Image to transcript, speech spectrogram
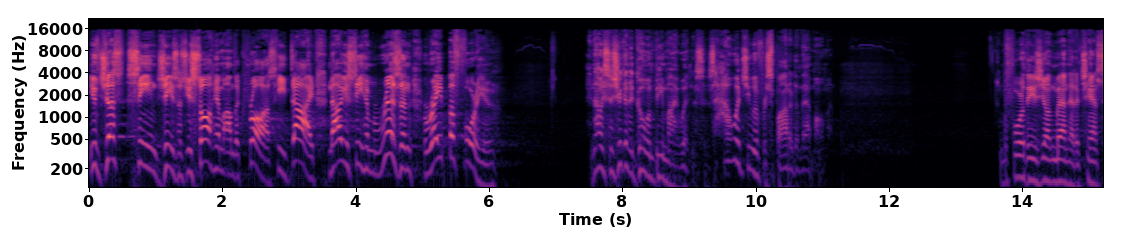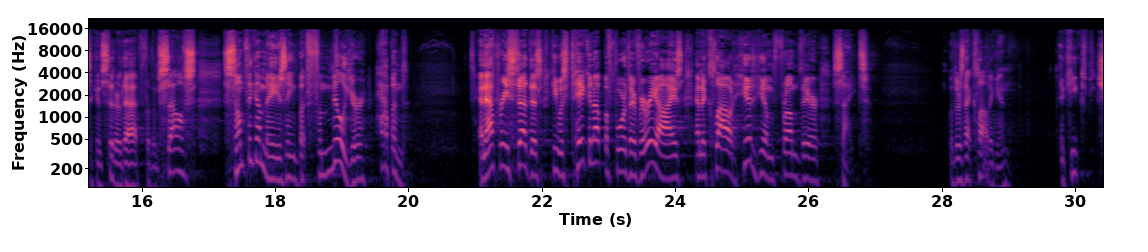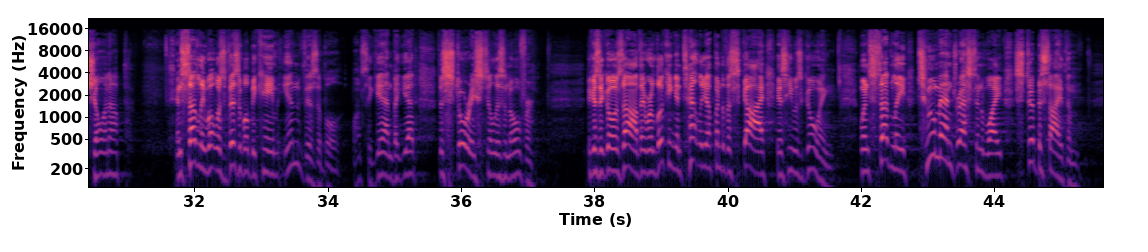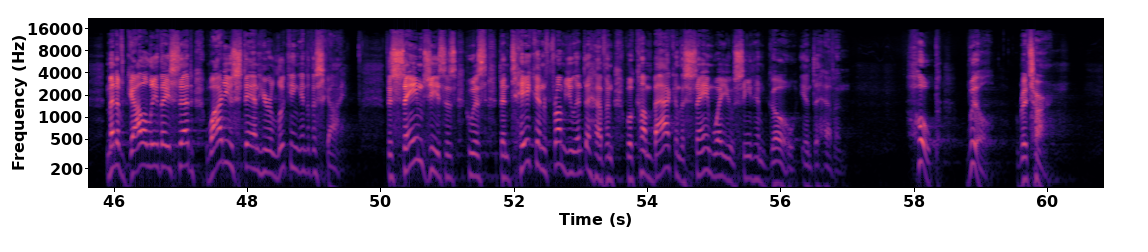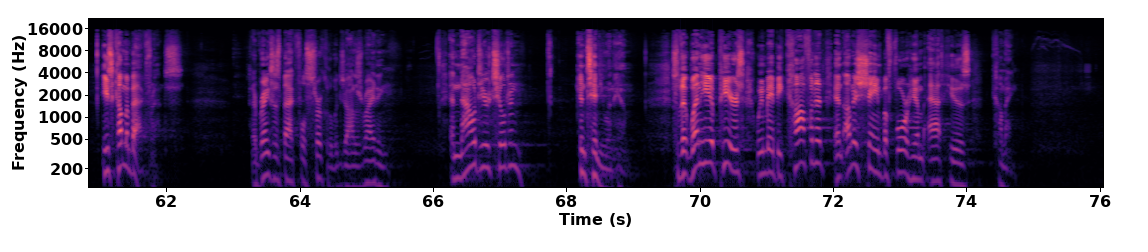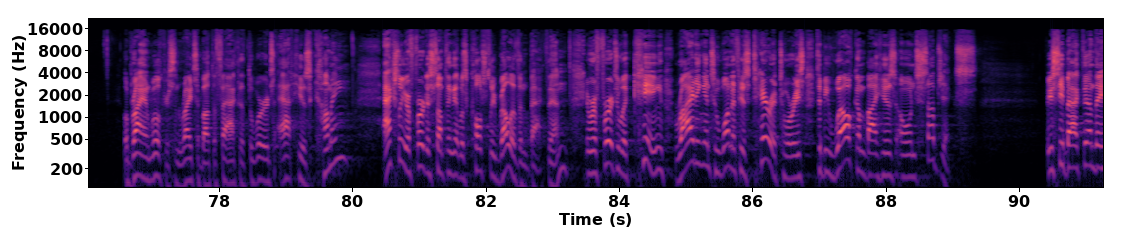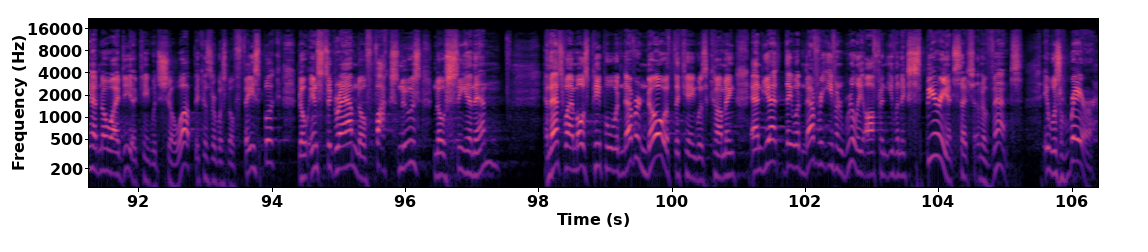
You've just seen Jesus. You saw him on the cross. He died. Now you see him risen right before you. And now he says, You're going to go and be my witnesses. How would you have responded in that moment? Before these young men had a chance to consider that for themselves, something amazing but familiar happened. And after he said this, he was taken up before their very eyes, and a cloud hid him from their sight. Well, there's that cloud again. It keeps showing up. And suddenly, what was visible became invisible once again, but yet the story still isn't over. Because it goes on, they were looking intently up into the sky as he was going, when suddenly two men dressed in white stood beside them. Men of Galilee, they said, why do you stand here looking into the sky? The same Jesus who has been taken from you into heaven will come back in the same way you have seen him go into heaven. Hope will return. He's coming back, friends. And it brings us back full circle to what John is writing. And now, dear children, continue in him, so that when he appears, we may be confident and unashamed before him at his coming. Well, Brian Wilkerson writes about the fact that the words at his coming actually refer to something that was culturally relevant back then. It referred to a king riding into one of his territories to be welcomed by his own subjects. You see, back then they had no idea a king would show up because there was no Facebook, no Instagram, no Fox News, no CNN. And that's why most people would never know if the king was coming, and yet they would never even really often even experience such an event. It was rare.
